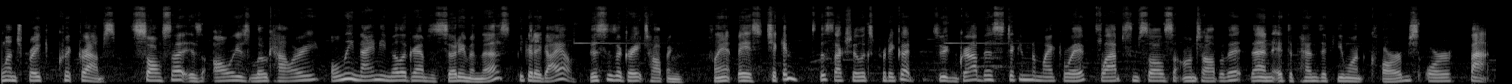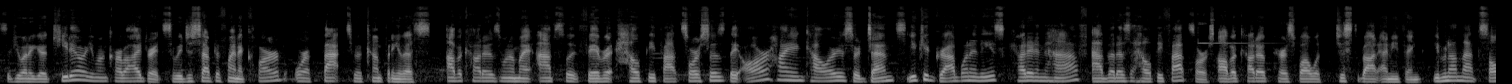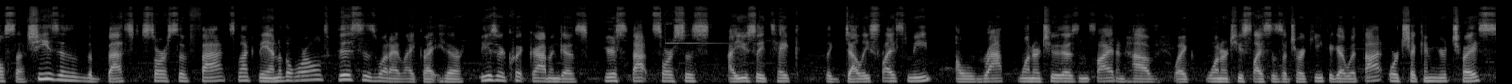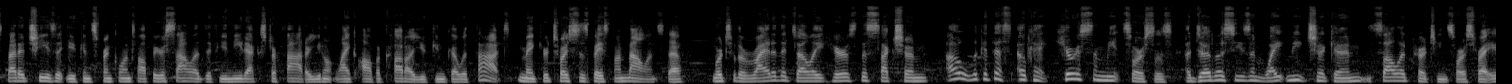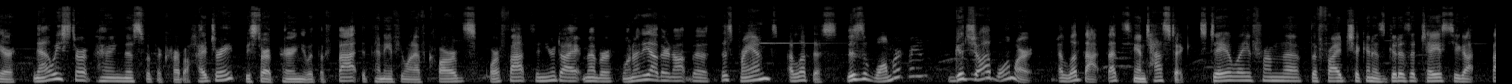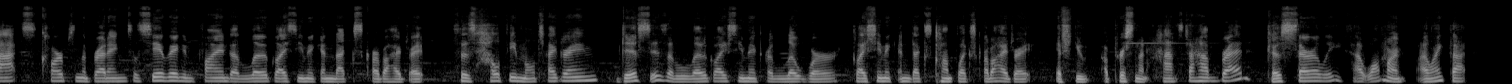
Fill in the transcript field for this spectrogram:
Lunch break, quick grabs. Salsa is always low calorie, only 90 milligrams of sodium in this. Gallo. This is a great topping plant-based chicken. So This actually looks pretty good. So you can grab this, stick it in the microwave, slap some salsa on top of it. Then it depends if you want carbs or fats. If you want to go keto or you want carbohydrates. So we just have to find a carb or a fat to accompany this. Avocado is one of my absolute favorite healthy fat sources. They are high in calories or dense. You could grab one of these, cut it in half, add that as a healthy fat source. Avocado pairs well with just about anything, even on that salsa. Cheese is the best source of fat. It's not the end of the world. This is what I like right here. These are quick grab and goes. Here's fat sources I usually take like deli sliced meat. I'll wrap one or two of those inside and have like one or two slices of turkey to go with that, or chicken, your choice. Feta cheese that you can sprinkle on top of your salads if you need extra fat or you don't like avocado, you can go with that. Make your choices based on balance, though. We're to the right of the deli. Here's the section. Oh, look at this. Okay, here are some meat sources. Adobo seasoned white meat chicken, solid protein source right here. Now we start pairing this with the carbohydrate. We start pairing it with the fat, depending if you want to have carbs or fats in your diet. Remember, one or the other, not both. This brand, I love this. This is a Walmart brand? Good job, Walmart. I love that. That's fantastic. Stay away from the, the fried chicken as good as it tastes. You got fats, carbs in the breading. So see if we can find a low glycemic index carbohydrate says healthy multigrain. This is a low glycemic or lower glycemic index complex carbohydrate. If you a person that has to have bread, go Sara Lee at Walmart. I like that.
